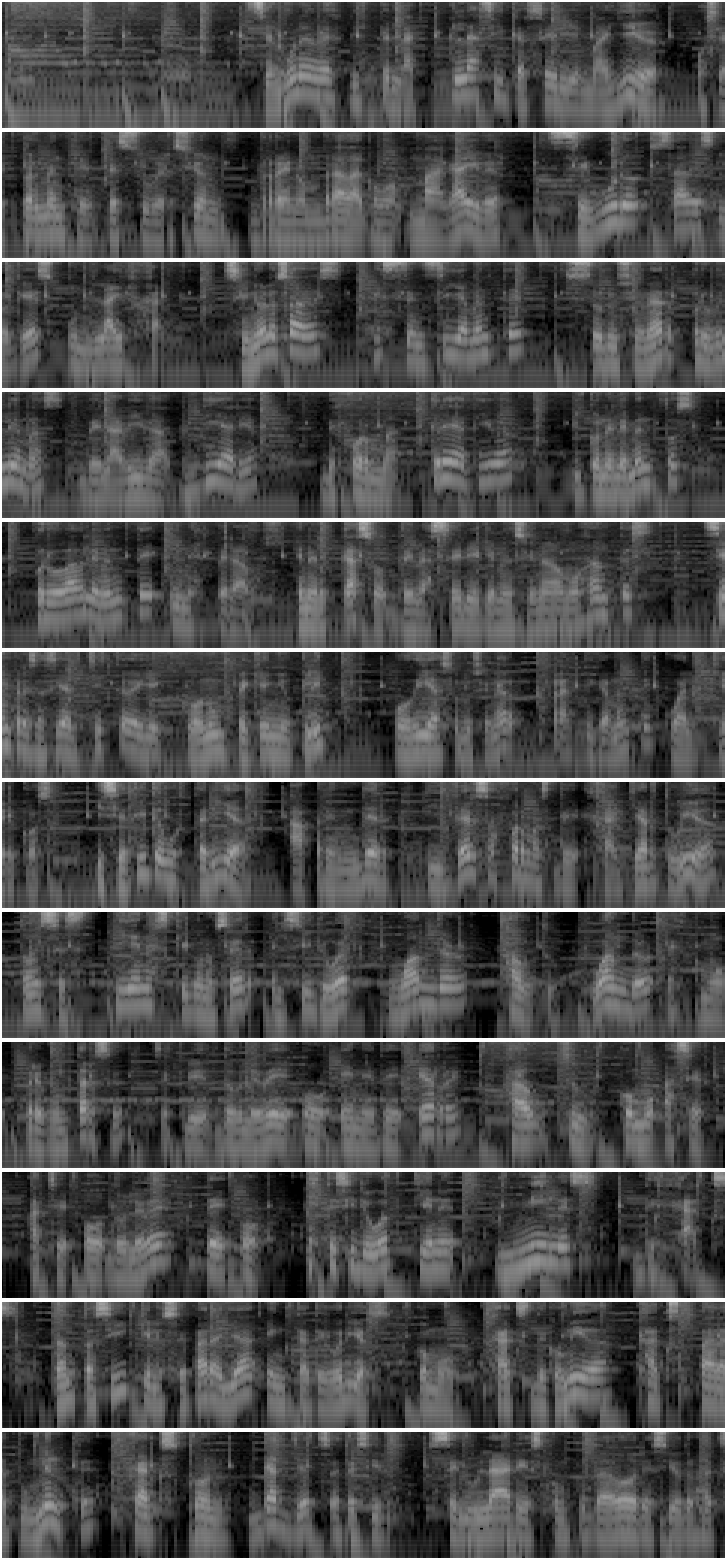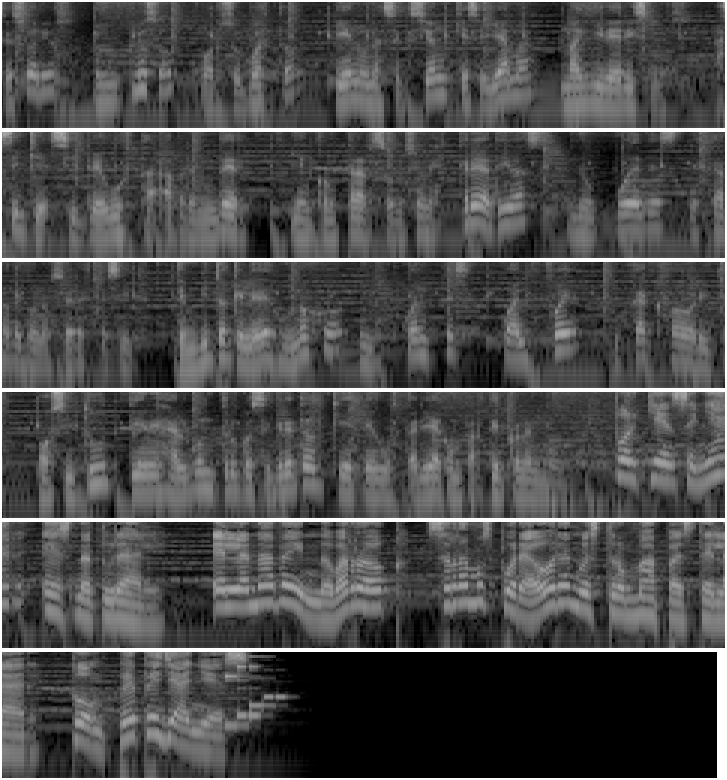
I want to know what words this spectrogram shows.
Si alguna vez viste la clásica serie MacGyver o si actualmente ves su versión renombrada como MacGyver, seguro sabes lo que es un life hack. Si no lo sabes, es sencillamente solucionar problemas de la vida diaria de forma creativa y con elementos probablemente inesperados. En el caso de la serie que mencionábamos antes, siempre se hacía el chiste de que con un pequeño clip podía solucionar prácticamente cualquier cosa. Y si a ti te gustaría aprender diversas formas de hackear tu vida, entonces tienes que conocer el sitio web Wonder How To. Wonder es como preguntarse, se escribe W-O-N-D-R, How To, cómo hacer, H-O-W-T-O. Este sitio web tiene miles de hacks tanto así que los separa ya en categorías como hacks de comida, hacks para tu mente, hacks con gadgets, es decir, celulares, computadores y otros accesorios, e incluso, por supuesto, tiene una sección que se llama Maguiderismos. Así que si te gusta aprender y encontrar soluciones creativas, no puedes dejar de conocer este sitio. Te invito a que le des un ojo y nos cuentes cuál fue tu hack favorito, o si tú tienes algún truco secreto que te gustaría compartir con el mundo. Porque enseñar es natural. En la nave Innova Rock cerramos por ahora nuestro mapa estelar con Pepe Yáñez.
